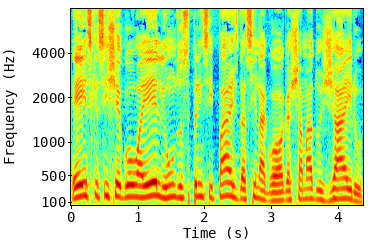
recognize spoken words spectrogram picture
Eis que se chegou a ele um dos principais da sinagoga, chamado Jairo,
